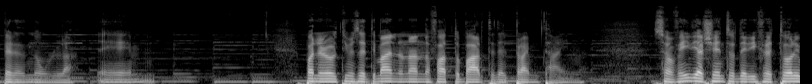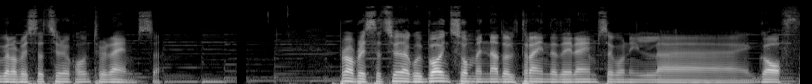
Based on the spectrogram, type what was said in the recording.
per nulla. E, poi nelle ultime settimane non hanno fatto parte del prime time. Sono finiti al centro dei riflettori per la prestazione contro i Rams. Prima prestazione da cui poi insomma è nato il trend dei Rams con il uh, Goff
